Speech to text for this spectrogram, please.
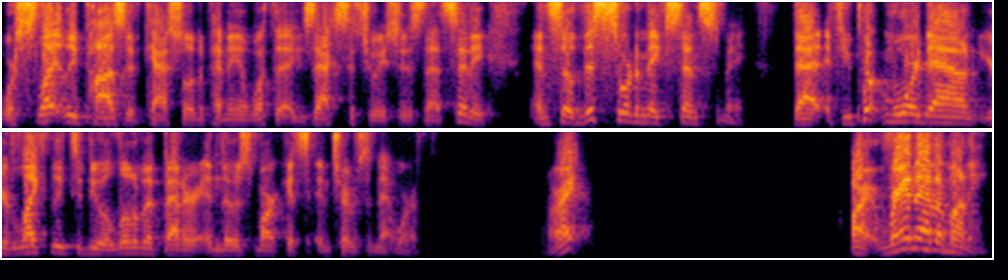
or slightly positive cash flow, depending on what the exact situation is in that city. And so this sort of makes sense to me that if you put more down, you're likely to do a little bit better in those markets in terms of net worth. All right. All right. Ran out of money.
